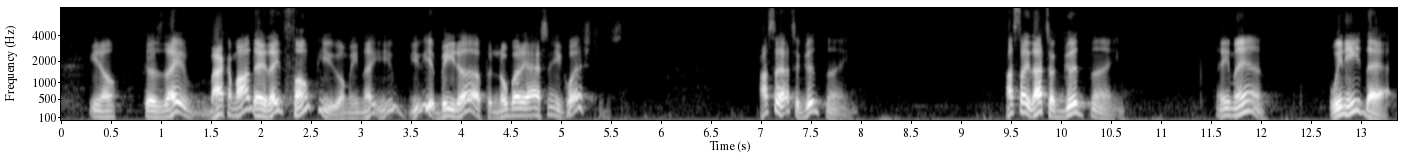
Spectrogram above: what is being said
you know, because they back in my day they'd thump you. I mean, they, you you get beat up and nobody asks any questions. I say that's a good thing. I say that's a good thing. Amen. We need that.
